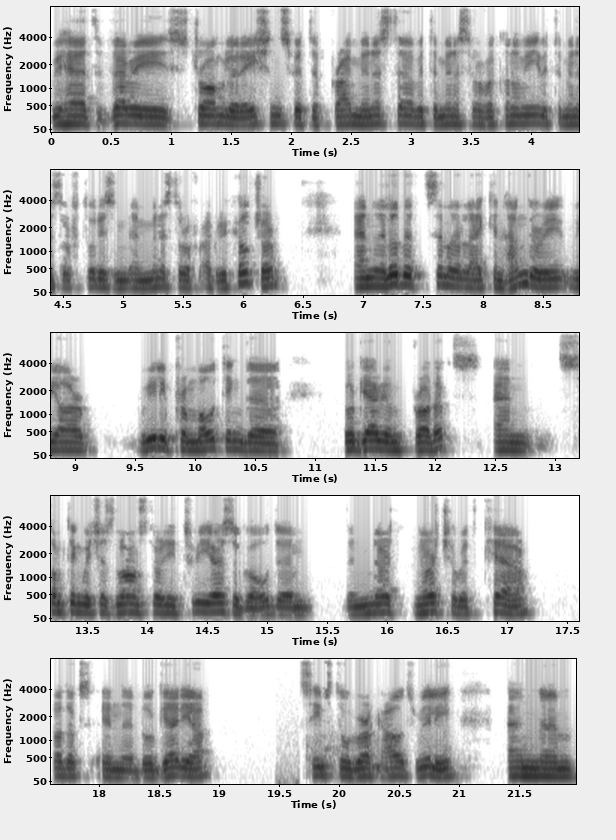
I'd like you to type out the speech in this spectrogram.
we had very strong relations with the Prime Minister, with the Minister of Economy, with the Minister of Tourism and Minister of Agriculture. And a little bit similar like in Hungary, we are really promoting the Bulgarian products and something which is launched 33 years ago, the, the Nurture with Care products in uh, Bulgaria seems to work out really. And um,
